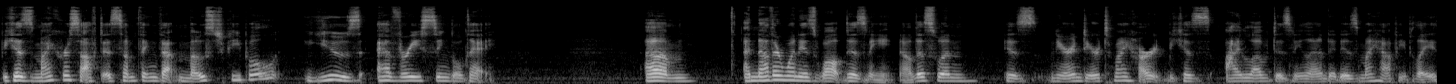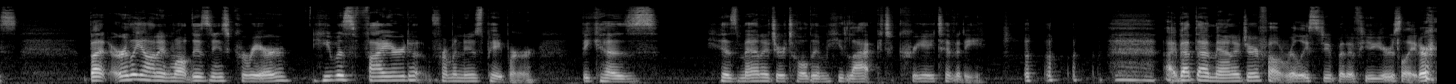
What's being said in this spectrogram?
Because Microsoft is something that most people use every single day. Um, another one is Walt Disney. Now, this one is near and dear to my heart because I love Disneyland. It is my happy place. But early on in Walt Disney's career, he was fired from a newspaper because his manager told him he lacked creativity. I bet that manager felt really stupid a few years later.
